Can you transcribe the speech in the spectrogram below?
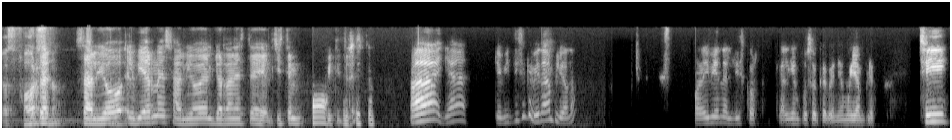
Los Force. Salió el viernes, salió el Jordan este, el System El 23. System. Ah, ya. Que vi- dicen que viene amplio, ¿no? Por ahí viene el Discord, que alguien puso que venía muy amplio. Sí,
